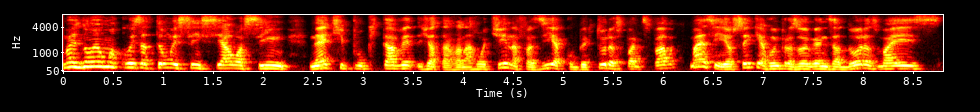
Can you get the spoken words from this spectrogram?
mas não é uma coisa tão essencial assim, né? Tipo, que tava, já estava na rotina, fazia coberturas, participava. Mas assim, eu sei que é ruim para as organizadoras, mas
